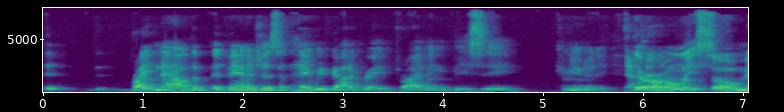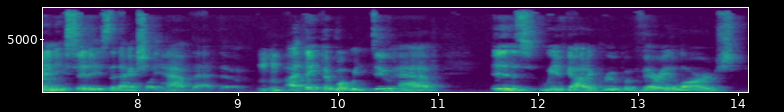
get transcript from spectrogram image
it, right now the advantage isn't hey we've got a great thriving VC community. Definitely. There are only so many cities that actually have that though. Mm-hmm. I think that what we do have is we've got a group of very large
